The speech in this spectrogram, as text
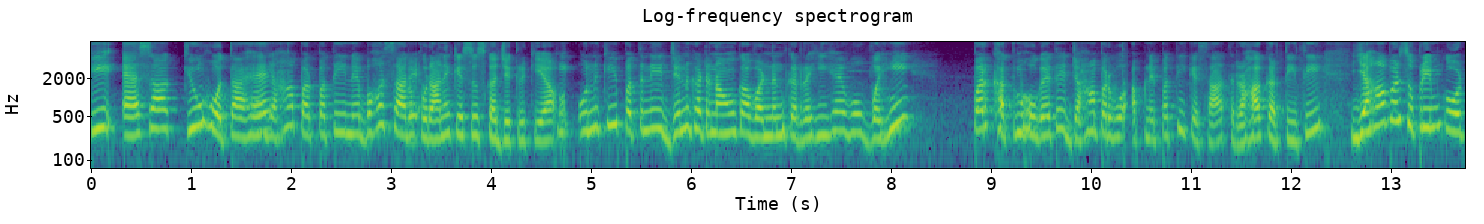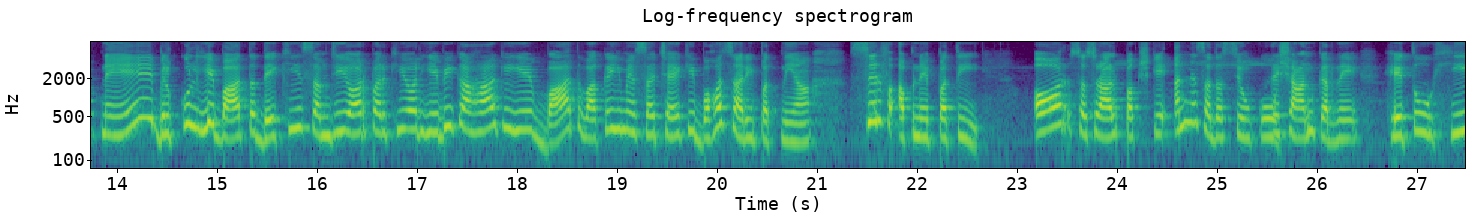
कि ऐसा क्यों होता है? यहाँ पर पति ने बहुत सारे पुराने केसेस का ज़िक्र किया कि उनकी पत्नी जिन घटनाओं का वर्णन कर रही है वो वहीं पर खत्म हो गए थे जहाँ पर वो अपने पति के साथ रहा करती थी। यहाँ पर सुप्रीम कोर्ट ने बिल्कुल ये बात देखी समझी और परखी और ये भी कहा कि ये बात वाकई में सच है कि बहुत सारी पत्नियाँ सिर्फ़ अपने पति और ससुराल पक्ष के अन्य सदस्यों को परेशान करने हेतु ही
